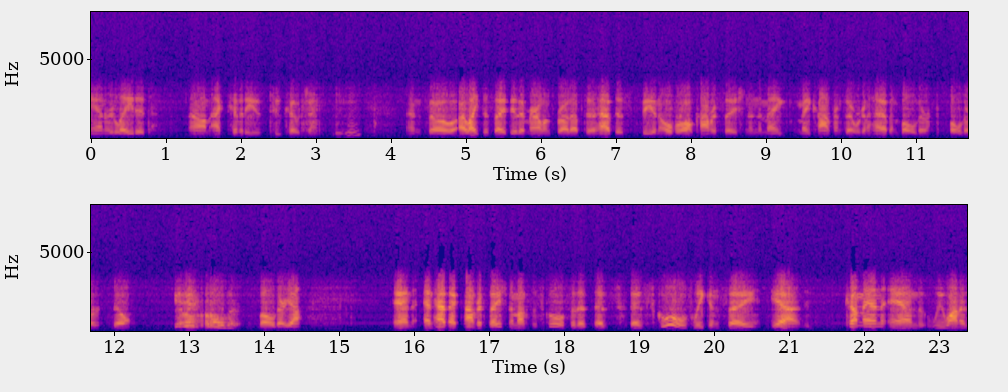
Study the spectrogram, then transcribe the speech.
and related um, activities to coaching. Mm-hmm. And so I like this idea that Marilyn's brought up to have this be an overall conversation in the May May conference that we're going to have in Boulder. Boulder, Bill? It is Boulder. Boulder, yeah. And and have that conversation amongst the schools so that as as schools we can say, yeah, come in and we want to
